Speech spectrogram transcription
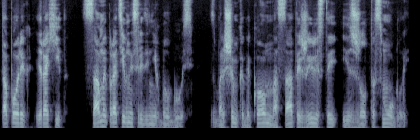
Топорик и Рахит. Самый противный среди них был гусь. С большим кадыком, носатый, жилистый и с желто-смуглой.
